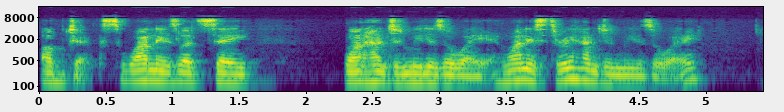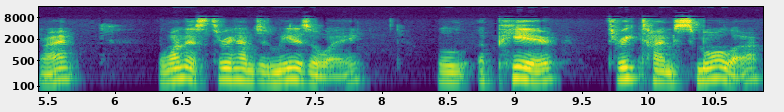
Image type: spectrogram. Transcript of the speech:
objects, one is let's say 100 meters away and one is 300 meters away, right? The one that's 300 meters away will appear three times smaller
